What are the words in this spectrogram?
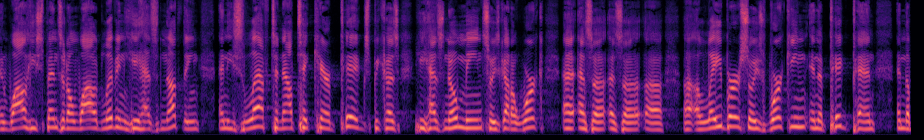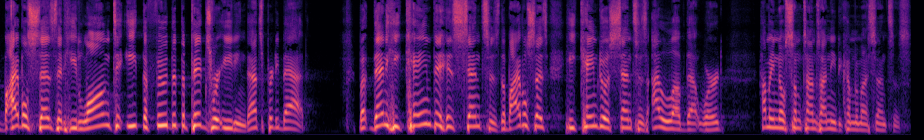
And while he spends it on wild living, he has nothing, and he's left to now take care of pigs because he has no means. So he's got to work as a as a, a, a laborer. So he's working in a pig pen, and the Bible says that he longed to eat the food that the pigs were eating. That's pretty bad. But then he came to his senses. The Bible says he came to his senses. I love that word. How many know sometimes I need to come to my senses?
